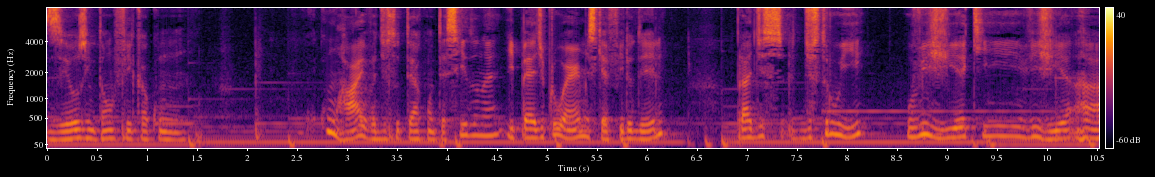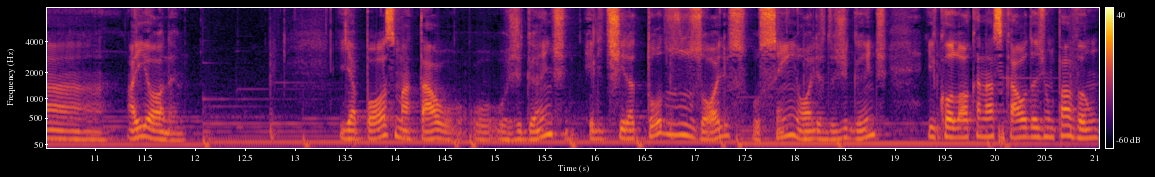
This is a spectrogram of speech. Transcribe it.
Zeus então fica com com raiva disso ter acontecido, né? E pede para o Hermes, que é filho dele, para des destruir o vigia que vigia a, a Ió, né? E após matar o, o, o, gigante, ele tira todos os olhos, os 100 olhos do gigante, e coloca nas caudas de um pavão.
